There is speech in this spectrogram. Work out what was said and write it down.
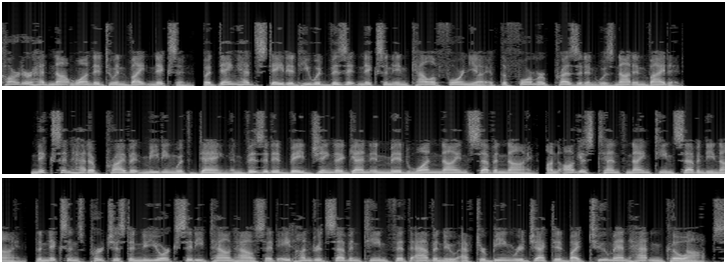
Carter had not wanted to invite Nixon, but Deng had stated he would visit Nixon in California if the former president was not invited. Nixon had a private meeting with Deng and visited Beijing again in mid 1979. On August 10, 1979, the Nixons purchased a New York City townhouse at 817 Fifth Avenue after being rejected by two Manhattan co-ops.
